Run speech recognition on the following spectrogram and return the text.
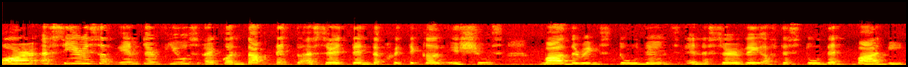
Or a series of interviews are conducted to ascertain the critical issues bothering students and a survey of the student body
